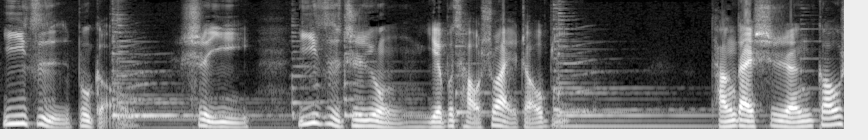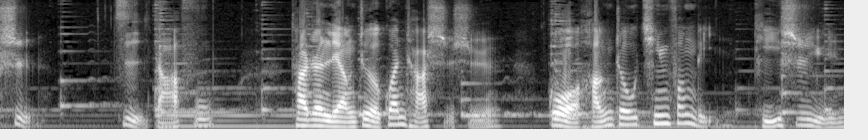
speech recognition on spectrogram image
一字不苟，是以一字之用也不草率着笔。唐代诗人高适，字达夫，他任两浙观察使时，过杭州清风岭，题诗云：“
